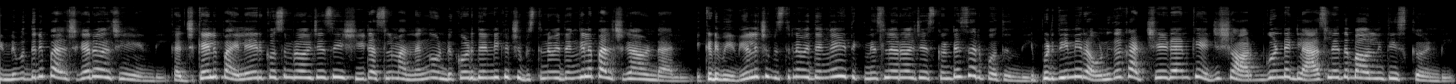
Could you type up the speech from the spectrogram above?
పిండి ముద్దని పలుచగా రోల్ చేయండి. కజ్జికాయలు పై లేయర్ కోసం రోల్ చేసి షీట్ అసలు మందంగా ఉండకూడదండి. ఇక్కడ చూపిస్తున్న విధంగా ఇలా పలుచగా ఉండాలి. ఇక్కడ వీడియోలో చూపిస్తున్న విధంగా ఈ థిక్నెస్లో రోల్ చేసుకుంటే సరిపోతుంది. ఇప్పుడు దీన్ని రౌండ్గా కట్ చేయడానికి ఎడ్జ్ షార్ప్గా ఉండే గ్లాస్ లేదా బౌల్ని తీసుకోండి.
